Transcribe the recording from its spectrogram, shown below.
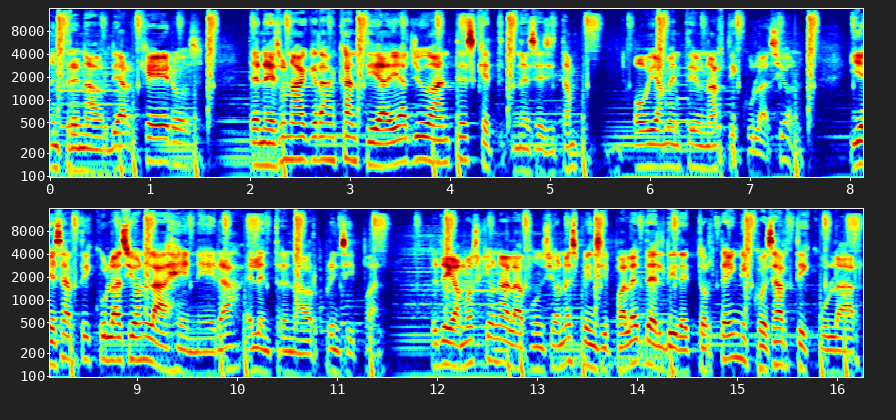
entrenador de arqueros, tenés una gran cantidad de ayudantes que necesitan obviamente una articulación y esa articulación la genera el entrenador principal. Entonces digamos que una de las funciones principales del director técnico es articular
